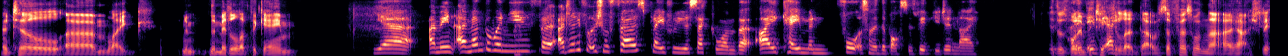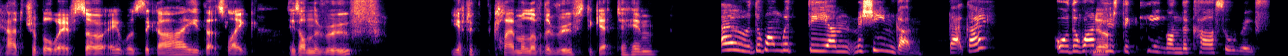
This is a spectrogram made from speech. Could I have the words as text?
until um, like the middle of the game. Yeah, I mean, I remember when you first, I don't know if it was your first playthrough, or your second one, but I came and fought some of the bosses with you, didn't I? Yeah, there's one in particular. that was the first one that I actually had trouble with. So it was the guy that's like is on the roof. You have to climb all over the roofs to get to him. Oh, the one with the um, machine gun, that guy, or the one No. who's the king on the castle roof.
